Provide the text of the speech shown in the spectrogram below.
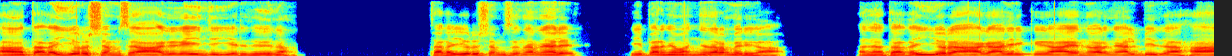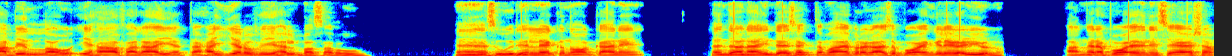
ആ തകയ്യുർ ഷംസ് ആകുകയും ചെയ്യരുത് എന്നാ. തകയ്യുർ ഷംസ് എന്ന് പറഞ്ഞാൽ ഈ പറഞ്ഞ മഞ്ഞ നിറം വരിക. ആകാതിരിക്കുക എന്ന് പറഞ്ഞാൽ ബസറു. സൂര്യനിലേക്ക് നോക്കാന് എന്താണ് അതിന്റെ ശക്തമായ പ്രകാശം പോയെങ്കിലേ കഴിയുള്ളൂ. അങ്ങനെ പോയതിന് ശേഷം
